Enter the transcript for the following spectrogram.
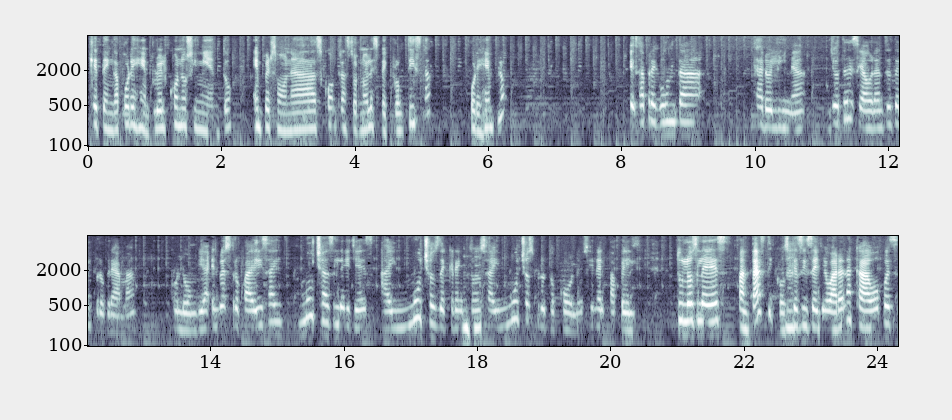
que tenga, por ejemplo, el conocimiento en personas con trastorno del espectro autista, por ejemplo? Esa pregunta, Carolina, yo te decía ahora antes del programa, Colombia, en nuestro país hay muchas leyes, hay muchos decretos, hay muchos protocolos y en el papel tú los lees fantásticos, que si se llevaran a cabo, pues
